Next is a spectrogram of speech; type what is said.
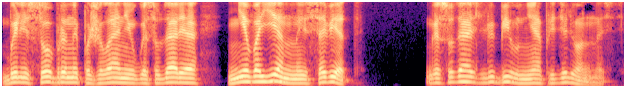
были собраны по желанию государя не военный совет. Государь любил неопределенность.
